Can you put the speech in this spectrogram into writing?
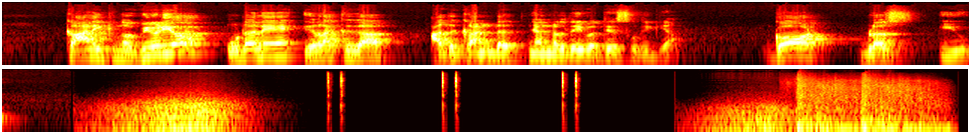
കാണിക്കുന്ന വീഡിയോ ഉടനെ ഇറക്കുക. അത് കണ്ട് ഞങ്ങൾ ദൈവത്തെ സ്തുതിക്കാം. God bless you.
